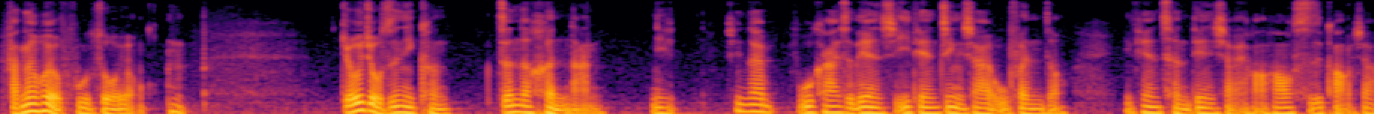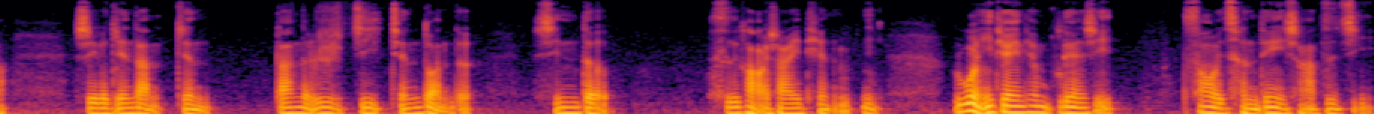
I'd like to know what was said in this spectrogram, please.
反正会有副作用。久而久之，你可能真的很难。你现在不开始练习，一天静下来五分钟，一天沉淀下来，好好思考一下。写个简单简单的日记，简短的心得，思考一下一天。你如果你一天一天不练习，稍微沉淀一下自己，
